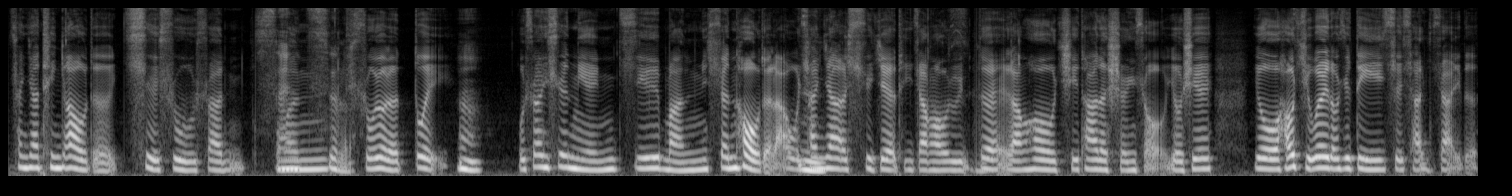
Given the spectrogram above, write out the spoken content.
参加听奥的次数算三次了，所有的队，嗯，我算是年纪蛮深厚的啦。我参加了世界的体障奥运，对，然后其他的选手有些有好几位都是第一次参赛的，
